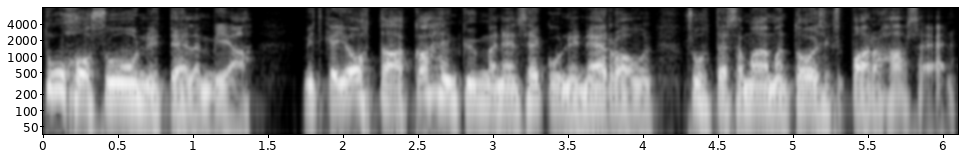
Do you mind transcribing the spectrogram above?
tuhosuunnitelmia – mitkä johtaa 20 sekunnin eroon suhteessa maailman toisiksi parhaaseen.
